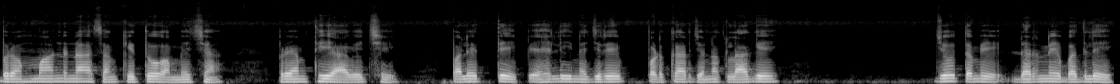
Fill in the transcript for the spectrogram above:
બ્રહ્માંડના સંકેતો હંમેશા પ્રેમથી આવે છે, ભલે તે પહેલી નજરે પડકારજનક લાગે. જો તમે ડરને બદલે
